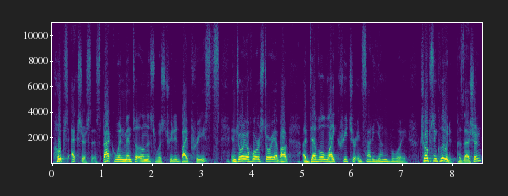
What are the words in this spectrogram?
Pope's Exorcist. Back when mental illness was treated by priests, enjoy a horror story about a devil like creature inside a young boy. Tropes include possession,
